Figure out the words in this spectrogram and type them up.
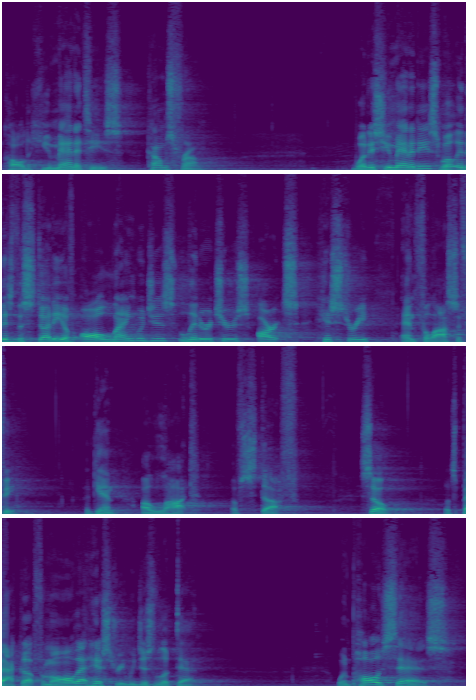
called humanities, comes from. What is humanities? Well, it is the study of all languages, literatures, arts, history, and philosophy. Again, a lot of stuff. So, let's back up from all that history we just looked at. When Paul says,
